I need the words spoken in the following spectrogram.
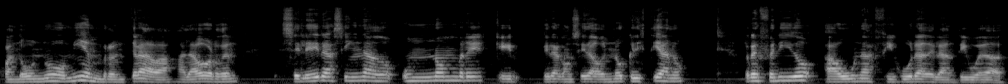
cuando un nuevo miembro entraba a la orden, se le era asignado un nombre que era considerado no cristiano, referido a una figura de la antigüedad.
